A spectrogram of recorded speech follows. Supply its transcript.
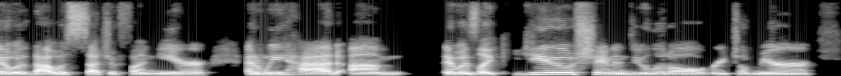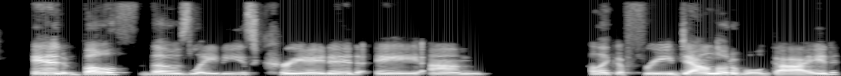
It that was such a fun year, and we had um, it was like you, Shannon Doolittle, Rachel Muir, and both those ladies created a um, like a free downloadable guide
